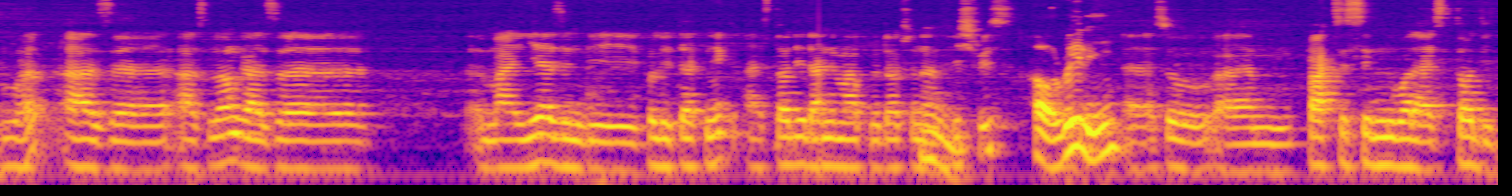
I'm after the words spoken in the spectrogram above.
Well, as uh, as long as uh, my years in the polytechnic, I studied animal production and fisheries. Oh, really? Uh, so I'm practicing what I studied.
